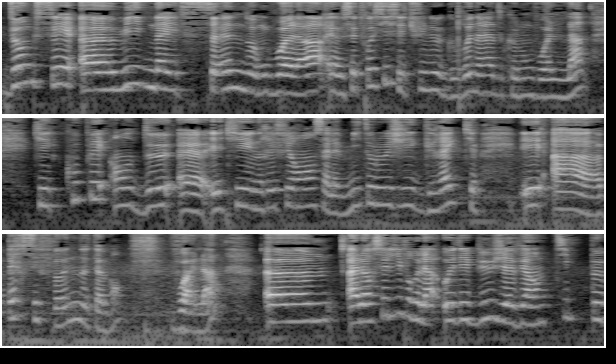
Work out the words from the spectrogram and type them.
Donc c'est euh, Midnight Sun, donc voilà, euh, cette fois-ci c'est une grenade que l'on voit là, qui est coupée en deux et qui est une référence à la mythologie grecque et à Perséphone notamment. Voilà. alors ce livre-là, au début j'avais un petit peu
